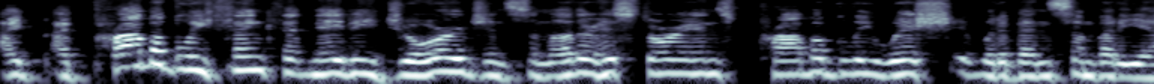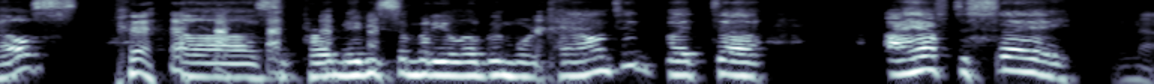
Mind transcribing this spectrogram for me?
I, I, probably think that maybe George and some other historians probably wish it would have been somebody else, uh, maybe somebody a little bit more talented. But uh, I have to say, no.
